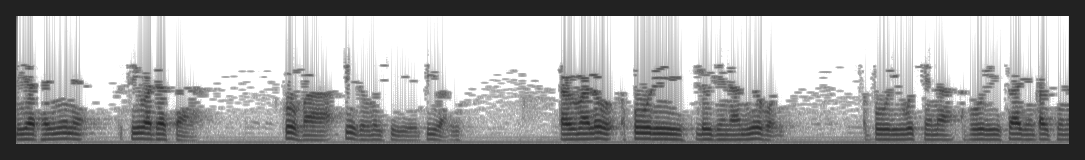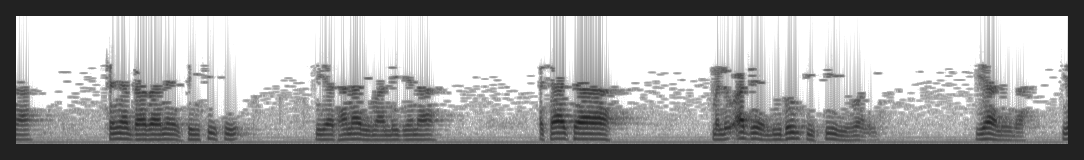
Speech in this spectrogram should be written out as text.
နေရာထိုင်ရင်းနဲ့စေဝတ္တစာကို့မှာပြည့်စုံလို့ရှိရင်ပြီးပါပြီဒါပေမဲ့လို့အပူတွေလိုချင်တာမျိုးပေါ့ အပူတွေဝတ်ချင်တာအပူတွေစားခြင်းတောက်ချင်တာဆင်းရဲတာတာနဲ့ဇင်ရှိရှိဒီရဌာနတွေမှာနေကျင်တာအခြားခြားမလိုအပ်တဲ့လူသုံးပစ္စည်းတွေပေါ့လေရလို့လားရ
